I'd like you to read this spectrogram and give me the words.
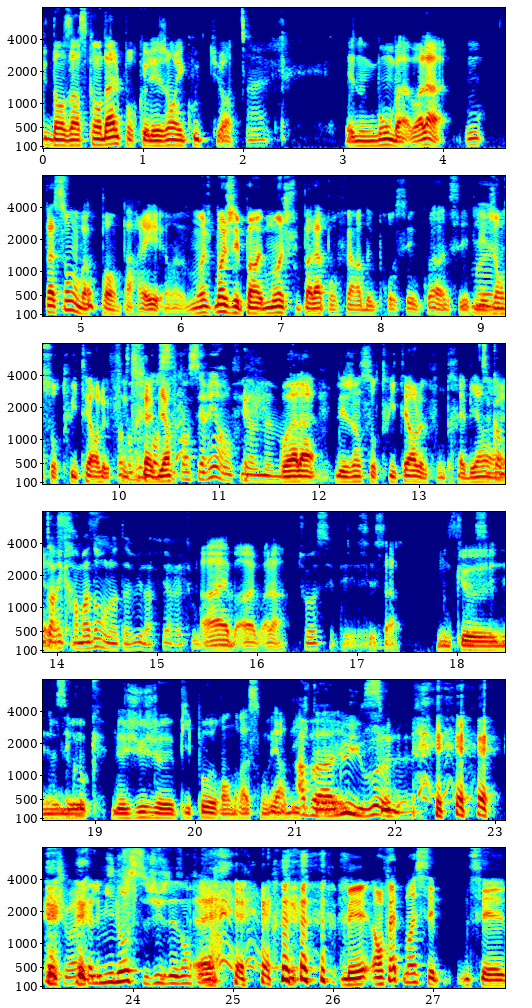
dans un scandale pour que les gens écoutent, tu vois. Ouais. Et donc, bon, bah voilà. De toute façon, on va pas en parler. Euh, Moi, moi, j'ai pas, moi, je suis pas là pour faire de procès ou quoi. C'est Les gens sur Twitter le font très bien. T'en sais rien, au final, même. Voilà, les gens sur Twitter le font très bien. C'est comme euh, Tariq Ramadan, là, t'as vu l'affaire et tout. Ouais, bah ouais, voilà, Tu vois, c'était. c'est ça. Donc, euh, le, le- le juge Pipo rendra son verdict. Ah bah euh, lui, ouais. soon. tu vois, tel Minos, juge des enfers. Mais en fait, moi, c'est, c'est,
